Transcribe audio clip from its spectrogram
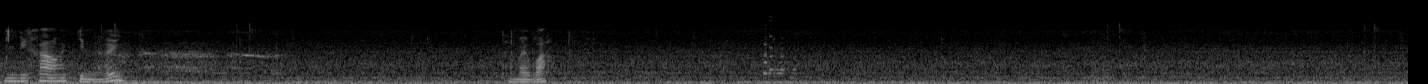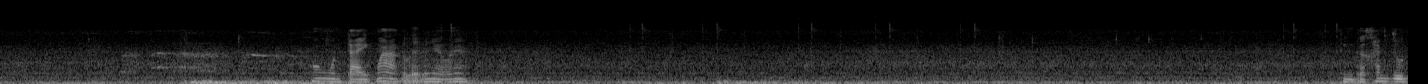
ไม่มีข้าวให้กินเหรอเฮ้ยทำไมวะห้องมันไกลมากเลยหรือไงวะเนี่ย กับขั้นหยุด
